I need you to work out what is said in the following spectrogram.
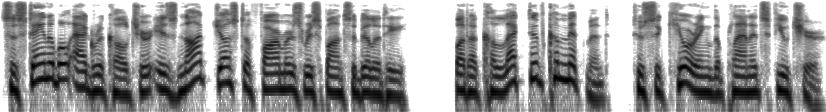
Sustainable agriculture is not just a farmer's responsibility, but a collective commitment to securing the planet's future.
